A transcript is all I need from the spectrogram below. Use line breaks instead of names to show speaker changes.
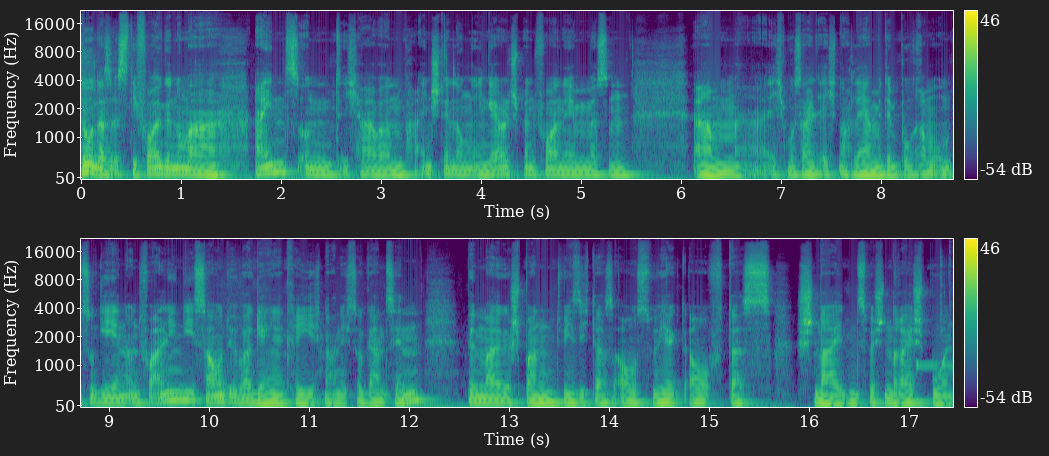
So, das ist die Folge Nummer 1 und ich habe ein paar Einstellungen in GarageBand vornehmen müssen. Ähm, ich muss halt echt noch lernen, mit dem Programm umzugehen und vor allen Dingen die Soundübergänge kriege ich noch nicht so ganz hin. Bin mal gespannt, wie sich das auswirkt auf das Schneiden zwischen drei Spuren.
